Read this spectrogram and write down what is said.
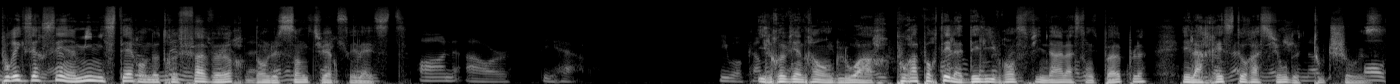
pour exercer un ministère en notre faveur dans le sanctuaire céleste. Il reviendra en gloire pour apporter la délivrance finale à son peuple et la restauration de toutes choses.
